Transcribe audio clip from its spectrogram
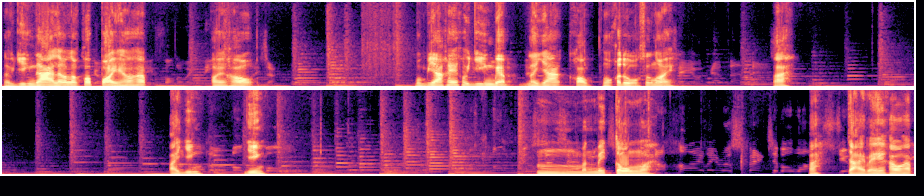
เรายิงได้แล้วเราก็ปล่อยเขาครับ ปล่อยเขา ผมอยากให้เขายิงแบบระยะขอบหัวกระโดกสักหน่อย ไปยิง ยิง อืม มันไม่ตรงว่ะไปจ่ายไปให้เขาครับ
